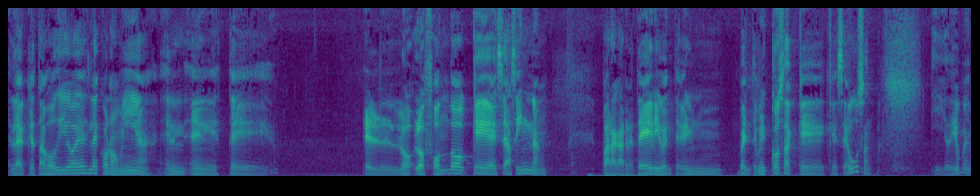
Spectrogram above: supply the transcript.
el, el que está jodido es la economía, en, en este lo- los fondos que se asignan para carretera y 20 mil cosas que, que se usan. Y yo digo, "Pues,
